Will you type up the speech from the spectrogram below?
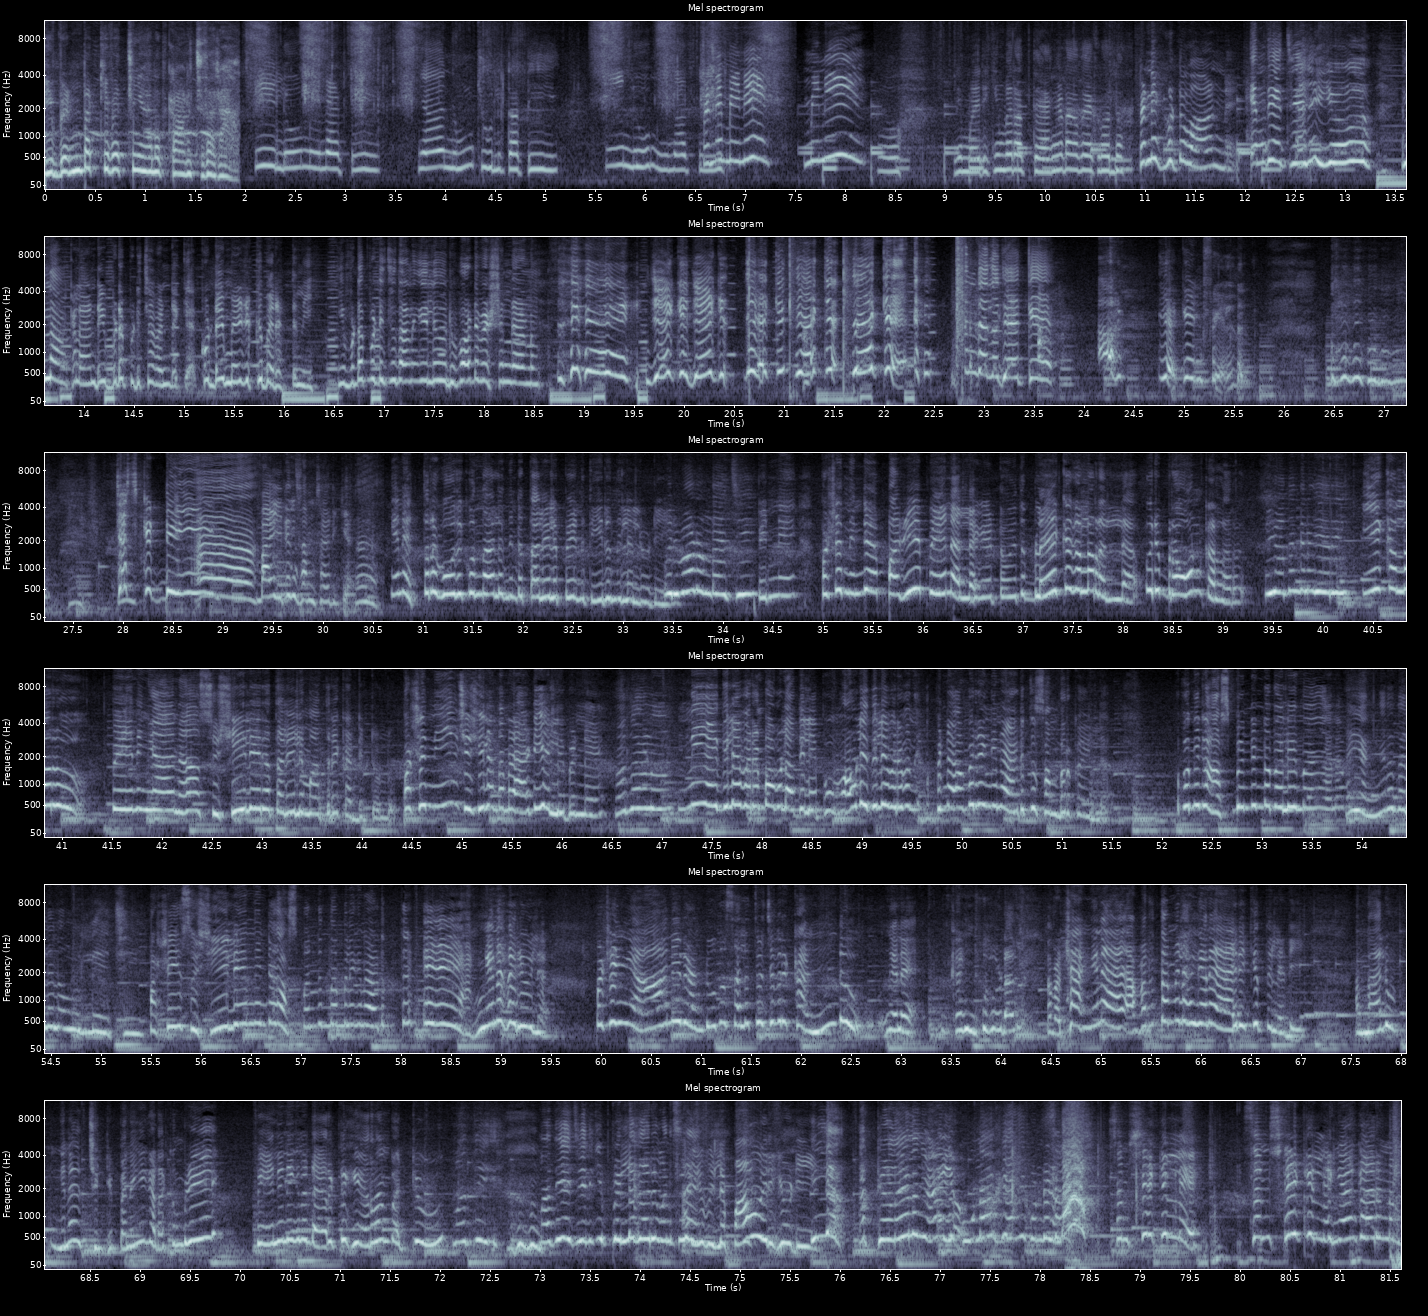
ഈ വെണ്ടയ്ക്ക് വെച്ച് ഞാനത് കാണിച്ചു തരാം. ഞാനും ചൂലിട്ടാട്ടി ഇലുമിനാട്ടി പെണ്ണെ മിനി മിനി. ഓ നീ മരിക്കും വരെ ആ തേങ്ങയുടെ കഥ കേൾക്കണമല്ലോ. പെണ്ണെ ഇങ്ങോട്ട് വാണേ എന്ത് ചേച്ചി? അയ്യോ എന്നാ മക്കളാണ്ട് ഇവിടെ പിടിച്ച വെണ്ടയ്ക്ക. കൊണ്ടേ മെഴുക്ക് പെരട്ട് നീ. ഇവിടെ പിടിച്ചതാണെങ്കിൽ ഒരുപാട് വിഷം കാണും. Jake Jake Jake Jake Jake. എന്താ ജേക്ക്. ജസ്റ്റ്. ആ. ബൈരൻ സംസാരിക്കാം ഞാൻ എത്ര കോതിക്കൊന്നാലും നിന്റെ തലയിലെ പേന് തീരുന്നില്ലല്ലോ ഡി. ഒരുപാടുണ്ടോ പിന്നെ പക്ഷെ നിന്റെ പഴയ പേനല്ല കേട്ടോ ഇത് ബ്ലാക്ക് കളർ അല്ല ഒരു ബ്രൗൺ കളർ അയ്യോ അതെങ്ങനെ കയറി? ഈ കളറ് പേന് ഞാൻ ആ സുശീലയുടെ തലയിൽ മാത്രമേ കണ്ടിട്ടുള്ളൂ. പക്ഷെ നീയും സുശീല തമ്മിൽ അടിയല്ലേ പെണ്ണെ? അതാണ്. നീ ഇതിലെ വരുമ്പോ അവൾ അതിലേ പോകും അവൾ ഇതിലേ വരുമ്പോ പിന്നെ അവരിങ്ങനെ അടുത്ത സമ്പർക്കം ഇല്ല അപ്പൊ നിന്റെ ഹസ്ബൻഡിന്റെ തലേന്ന് അങ്ങനെ തലയിലൊന്നും ഇല്ല ചേച്ചി. പക്ഷേ ഈ സുശീലയും നിന്റെ ഹസ്ബൻഡും തമ്മിൽ ഇങ്ങനെ അടുത്തിട്ടേ അങ്ങനെ വരൂല. പക്ഷെ ഞാൻ രണ്ടു മൂന്ന് സ്ഥലത്ത് വെച്ച് കണ്ടു. ഇങ്ങനെ കണ്ടുകൂടാ പക്ഷെ അങ്ങനെ അവർ തമ്മിൽ അങ്ങനെ ആയിരിക്കത്തില്ലടി. എന്നാലും ഇങ്ങനെ ചുറ്റിപ്പനങ്ങി കിടക്കുമ്പോഴേ പേനിനെ ഇങ്ങനെ ഡയറക്റ്റ് കയറാൻ പറ്റൂ. മതി. മതി ചേച്ചി എനിക്ക് പിള്ളേര് മനസ്സിലായി. ഇല്ല ഇല്ല ആ ഞാൻ കൊണ്ടുവരാം. സംശയിക്കില്ലേ? സംശയിക്കില്ലേ? ഞാൻ കാരണം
